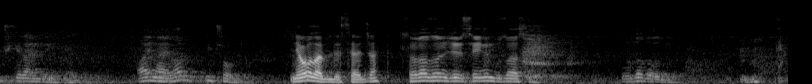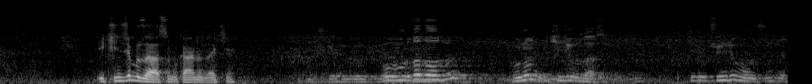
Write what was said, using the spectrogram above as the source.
üç kere aynı denk geldi. Aynı hayvan 3 oldu. Ne olabilir Sercan? Trabzon Hüseyin'in buzağısı. Burada doğdu. İkinci buzağısı mı karnındaki? Bu burada doğdu. Bunun ikinci buzağısı. Şimdi üçüncü bu, üçüncü.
